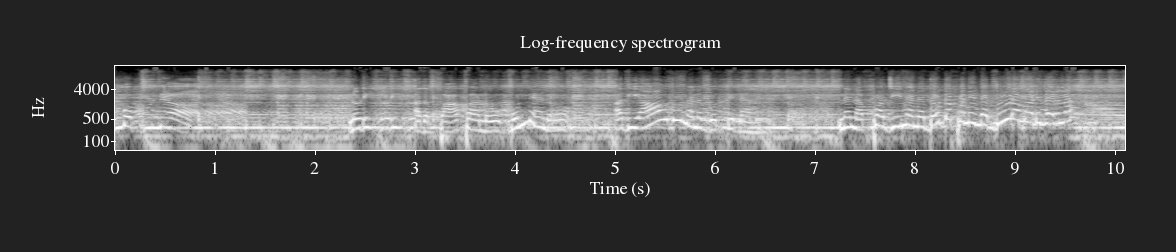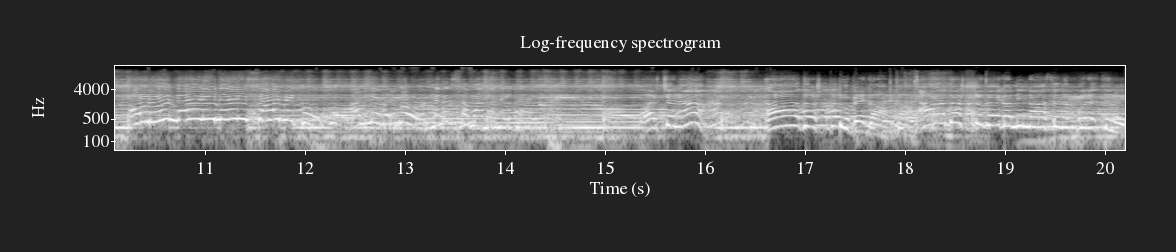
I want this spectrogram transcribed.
ನಮ್ಮ ಪುಣ್ಯ. ನೋಡಿ ಅದು ಪಾಪನೋ, ಪುಣ್ಯನೋ, ಅದು ಯಾವುದು ನನಗೆ ಗೊತ್ತಿಲ್ಲ. ನನ್ನ ಅಪ್ಪಾಜಿ ನನ್ನ ದೊಡ್ಡಪ್ಪನಿಂದ ದೂರ ಮಾಡಿದಾರಲ್ಲ, ಅವರು ನರಳಿ ನರಳಿ ಸಾಯ್ಬೇಕು. ಅಲ್ಲಿವರೆಗೂ ನನಗೆ ಸಮಾಧಾನ ಇಲ್ಲ. ಅರ್ಚನಾ, ಆದಷ್ಟು ಬೇಗ ಆದಷ್ಟು ಬೇಗ ನಿನ್ನ ಆಸೆನ ಪೂರೈಸ್ತೀನಿ.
